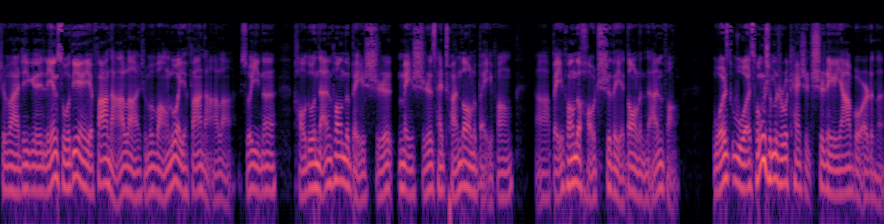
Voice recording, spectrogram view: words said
是吧？这个连锁店也发达了，什么网络也发达了，所以呢，好多南方的北食美食才传到了北方啊。北方的好吃的也到了南方。我我从什么时候开始吃这个鸭脖的呢？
